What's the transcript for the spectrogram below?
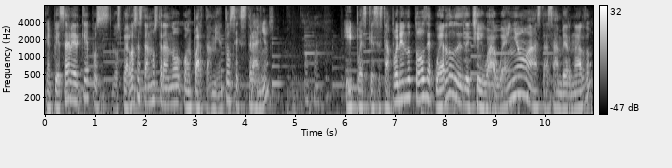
Que empieza a ver que pues los perros están mostrando comportamientos extraños. Ajá. Y pues que se están poniendo todos de acuerdo, desde Chihuahueño hasta San Bernardo,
